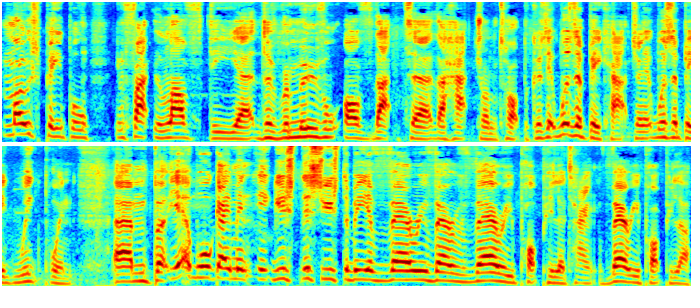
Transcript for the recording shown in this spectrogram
most people, in fact, love the uh, the removal of that uh, the hatch on top because it was a big hatch and it was a big weak point. Um, but yeah, wargaming it used this used to be a very very very popular tank, very popular,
